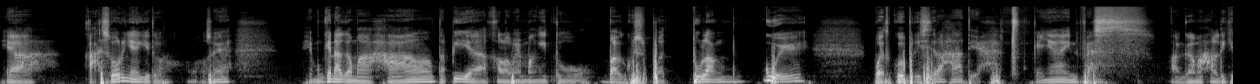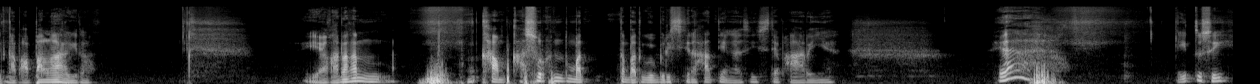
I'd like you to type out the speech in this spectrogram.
ya kasurnya gitu. Maksudnya ya mungkin agak mahal tapi ya kalau memang itu bagus buat tulang gue buat gue beristirahat ya kayaknya invest agak mahal dikit nggak apa-apa lah gitu. Ya karena kan kasur kan tempat tempat gue beristirahat ya nggak sih setiap harinya. Ya itu sih.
